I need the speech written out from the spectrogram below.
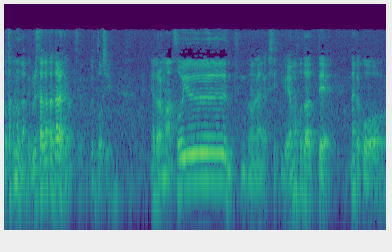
オタク文化ってうるさ型だらけなんですよ鬱陶しいだからまあそういうのなんか指摘が山ほどあってなんかこ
